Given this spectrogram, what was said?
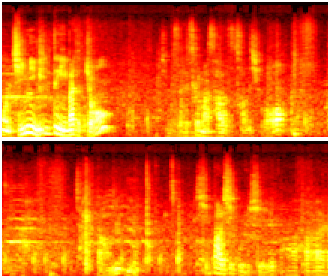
오늘 지님이 1등이 맞았죠? 지금 스트레스만 사, 사드시고. 자, 다음. 18, 19, 20. 아하.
